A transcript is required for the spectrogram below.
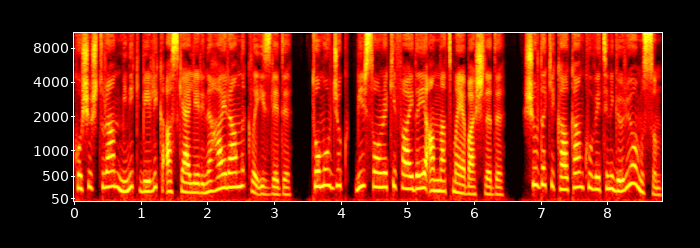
koşuşturan minik birlik askerlerini hayranlıkla izledi. Tomurcuk, bir sonraki faydayı anlatmaya başladı. Şuradaki kalkan kuvvetini görüyor musun?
